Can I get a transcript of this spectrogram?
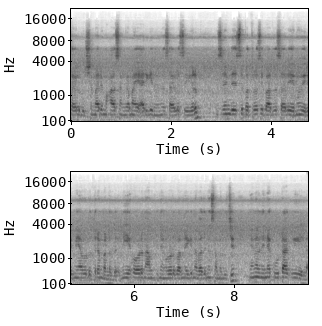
സകല പുരുഷന്മാരും മഹാസംഘമായി അരികെ നിന്ന് സകല സ്ത്രീകളും മുസ്ലിം ദേശത്ത് പത്രോസി പാർത്ത സകല എന്നോ എരുമിയാവോട് ഉത്തരം പറഞ്ഞത്. നീ യഹോയുടെ നാമത്തിൽ ഞങ്ങളോട് പറഞ്ഞിരിക്കുന്ന വചനം സംബന്ധിച്ച് ഞങ്ങൾ നിന്നെ കൂട്ടാക്കുകയില്ല.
